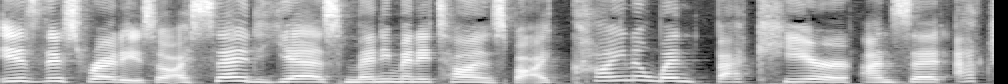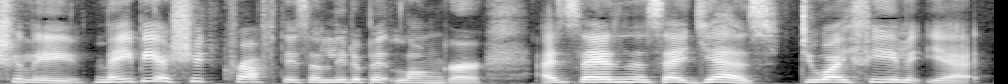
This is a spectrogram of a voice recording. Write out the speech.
is this ready? So I said yes many, many times, but I kind of went back here and said, actually, maybe I should craft this a little bit longer. And then I said, yes, do I feel it yet?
